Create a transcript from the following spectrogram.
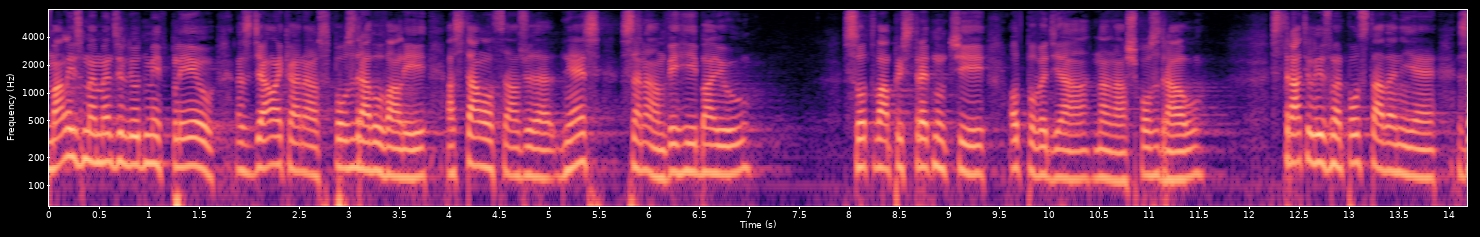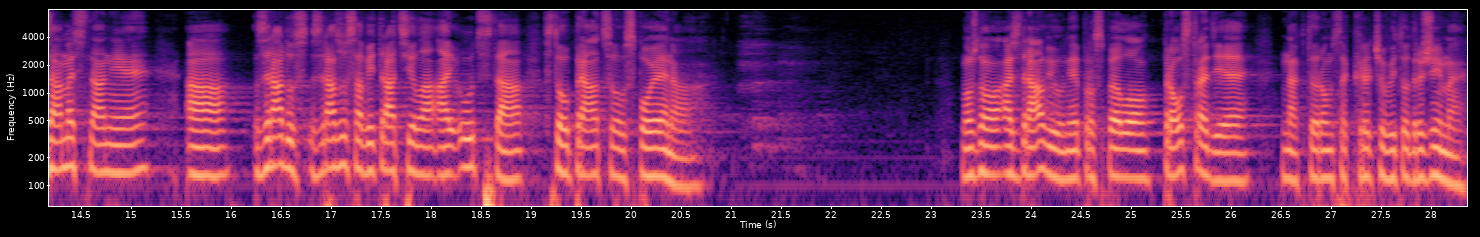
Mali sme medzi ľuďmi vplyv, zďaleka nás pozdravovali a stalo sa, že dnes sa nám vyhýbajú, Sotva pri stretnutí odpovedia na náš pozdrav. Stratili sme postavenie, zamestnanie a zrazu, zrazu sa vytratila aj úcta s tou prácou spojená. Možno aj zdraviu neprospelo prostredie, na ktorom sa krčovito držíme.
